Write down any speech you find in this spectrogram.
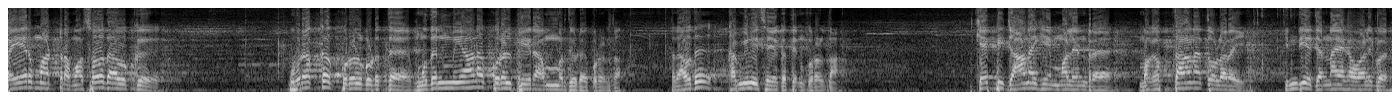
பெயர் மாற்ற மசோதாவுக்கு உறக்க குரல் கொடுத்த முதன்மையான குரல் பி. ராமமூர்த்தியோட குரல் தான் அதாவது கம்யூனிஸ்ட் இயக்கத்தின் குரல் தான் கே பி ஜானகி அம்மாள் என்ற மகத்தான தோழரை இந்திய ஜனநாயக வாலிபர்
